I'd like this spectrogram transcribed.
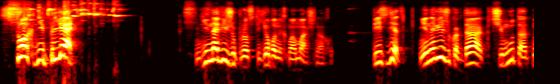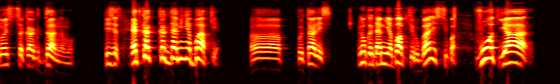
Сохни, блядь! Ненавижу просто ебаных мамаш, нахуй. Пиздец. Ненавижу, когда к чему-то относятся как к данному. Пиздец. Это как, когда меня бабки э, пытались... Ну, когда меня бабки ругались, типа, вот я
